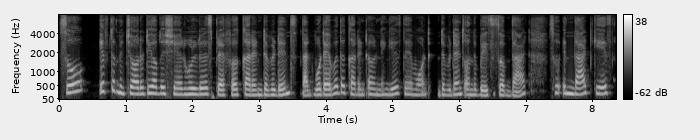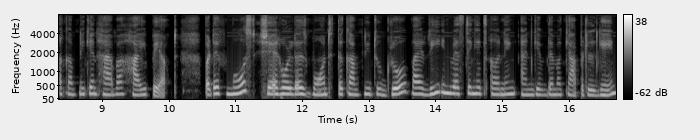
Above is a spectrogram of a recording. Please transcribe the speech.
So if the majority of the shareholders prefer current dividends that whatever the current earning is they want dividends on the basis of that. So in that case a company can have a high payout. But if most shareholders want the company to grow by reinvesting its earning and give them a capital gain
